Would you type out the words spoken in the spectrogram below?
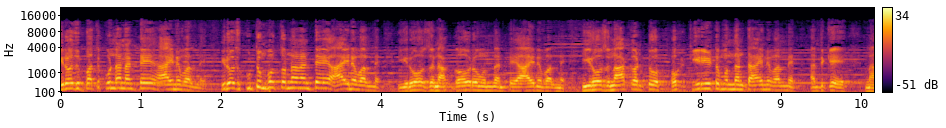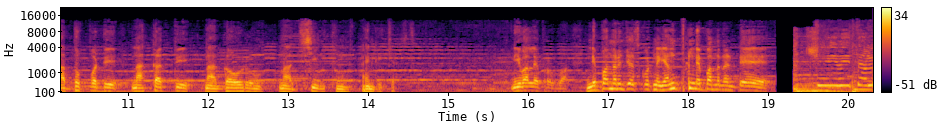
ఈ రోజు బతుకున్నానంటే ఆయన వల్లనే. ఈ రోజు కుటుంబంతో ఉన్నానంటే ఆయన వల్లనే. ఈ రోజు నాకు గౌరవం ఉందంటే ఆయన వల్లనే. ఈ రోజు నాకంటూ ఒక కిరీటం ఉందంటే ఆయన వల్లనే. అందుకే నా దుప్పటి నా కత్తి నా గౌరవం నా జీవితం ఆయనకి ఇచ్చేస్తాను నీ వల్లే ప్రభు నిబంధన చేసుకుంటున్న ఎంత నిబంధన అంటే జీవితం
